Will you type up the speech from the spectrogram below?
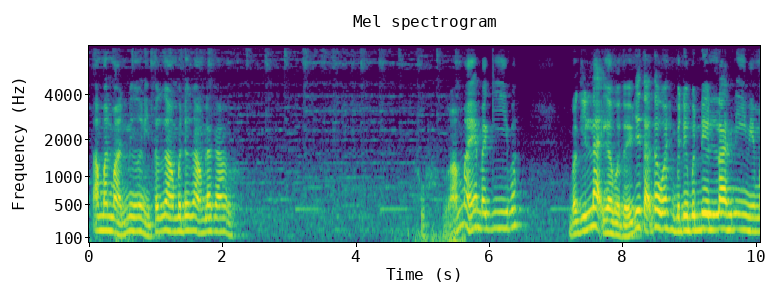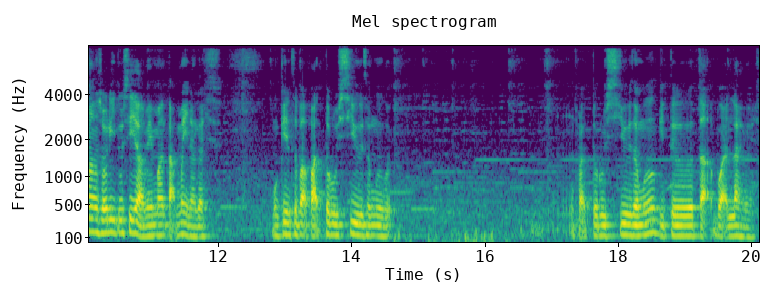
Taman mana ni? Terang berderang belakang tu uh, Ramai eh bagi apa? Bagi like ke apa tu? Dia tak tahu eh. Benda-benda live ni Memang sorry to say lah Memang tak main lah guys. Mungkin sebab faktor usia sama kot. Faktor usia sama Kita tak buat live guys.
